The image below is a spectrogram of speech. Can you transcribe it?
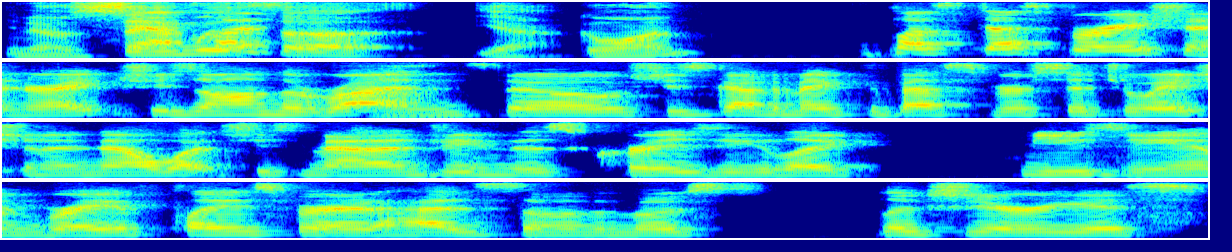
You know, same Yeah, with uh, yeah. Go on. Plus desperation, right? She's on the run, so she's got to make the best of her situation. And now, what she's managing this crazy like museum brave place where it has some of the most luxurious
